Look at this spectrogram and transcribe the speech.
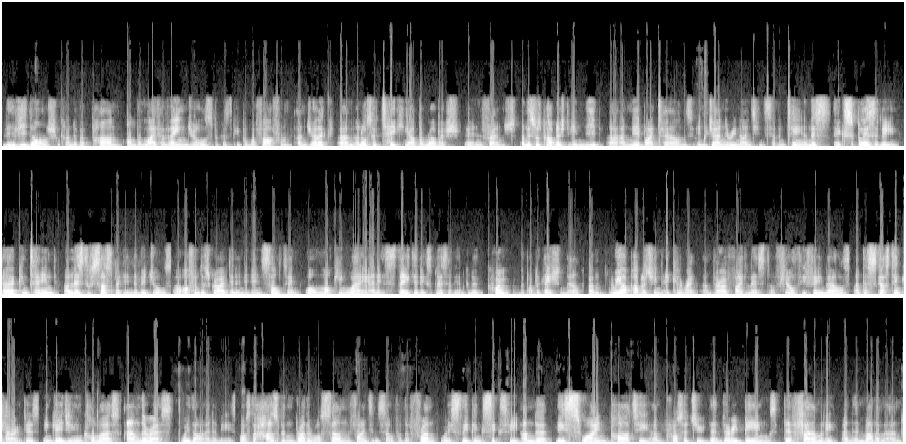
Les Vidanges, kind of a pun on the life of angels because people were far from angelic, um, and also taking out the rubbish in French. And this was published in Lille uh, and nearby towns in January 1917. And this explicitly uh, contained a list of suspect individuals, uh, often described in an insulting or mocking way. And it stated explicitly, I'm going to quote the publication now um, We are publishing a correct and verified list of filthy females and disgusting characters engaging in commerce and the rest with our enemies. Whilst the husband, brother, or son finds himself at the front or is sleeping six feet under, these swine party and prostitute their very beings, their family, and their motherland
